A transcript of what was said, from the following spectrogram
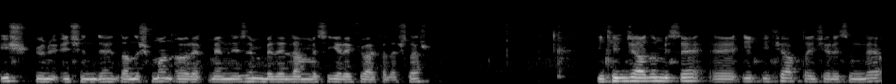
iş günü içinde danışman öğretmeninizin belirlenmesi gerekiyor arkadaşlar. İkinci adım ise e, ilk 2 hafta içerisinde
